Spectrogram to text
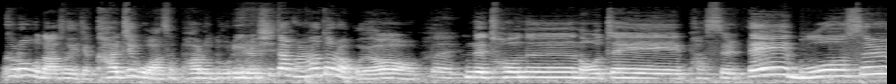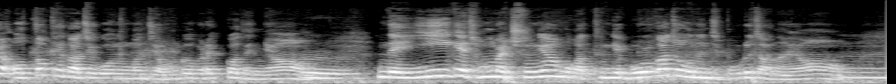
그러고 나서 이제 가지고 와서 바로 놀이를 시작을 하더라고요. 네. 근데 저는 어제 봤을 때 무엇을 어떻게 가지고 오는 건지 언급을 했거든요. 음. 근데 이게 정말 중요한 것 같은 게 뭘 가져오는지 모르잖아요. 음.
